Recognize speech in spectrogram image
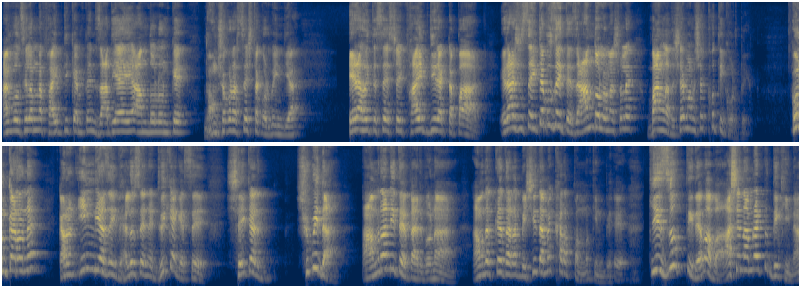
আমি বলছিলাম না ফাইভ ডি ক্যাম্পেইন যা দিয়া এই আন্দোলনকে ধ্বংস করার চেষ্টা করবে ইন্ডিয়া। এরা হইতেছে সেই ফাইভ ডির একটা পার্ট এরা আসছে, এটা বুঝাইতে যে আন্দোলন আসলে বাংলাদেশের মানুষের ক্ষতি করবে। কোন কারণে? কারণ ইন্ডিয়া যেই ভ্যালু চেনে ঢুকে গেছে, সেইটার সুবিধা আমরা নিতে পারব না। আমাদের ক্রেতারা বেশি দামে খারাপ পণ্য কিনবে। কি যুক্তি রে বাবা? আসেন, আমরা একটু দেখি না।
